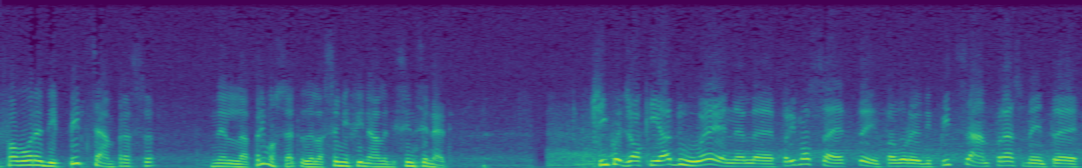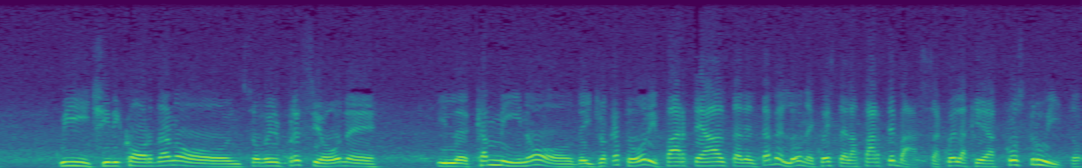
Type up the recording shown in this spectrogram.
favore di Pete Sampras nel primo set della semifinale di Cincinnati. 5 giochi a 2 nel primo set in favore di Pete Sampras, mentre qui ci ricordano in sovraimpressione il cammino dei giocatori, parte alta del tabellone, questa è la parte bassa, quella che ha costruito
